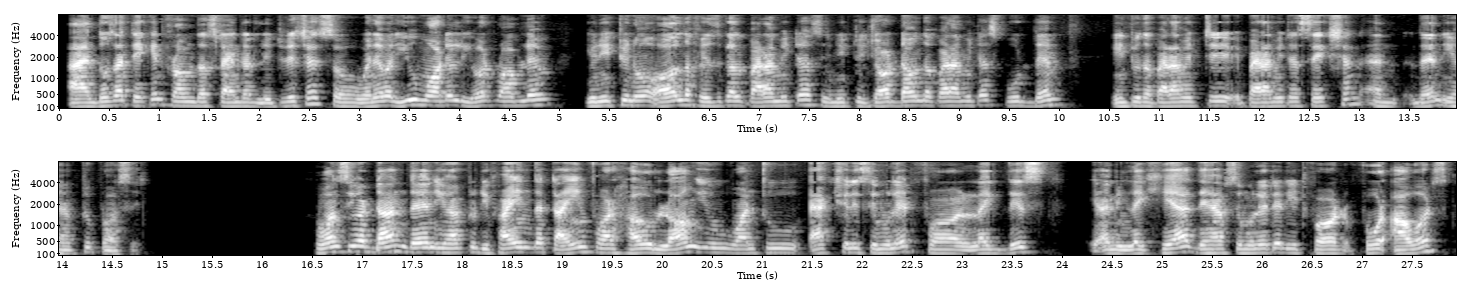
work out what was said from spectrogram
and those are taken from the standard literature. So whenever you model your problem you need to know all the physical parameters. You need to jot down the parameters put them into the parameter parameter section and then you have to proceed. Once you are done then you have to define the time for how long you want to actually simulate for like this. I mean like here they have simulated it for four hours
